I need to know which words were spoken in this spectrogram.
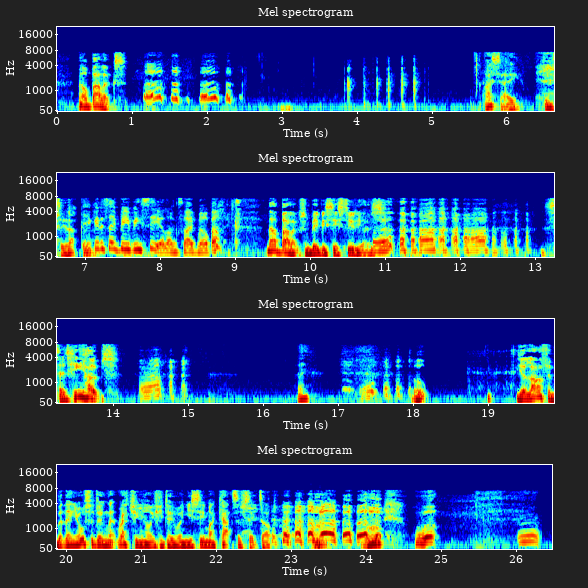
Mel Ballocks. I say, didn't see that Are coming. you going to say BBC alongside Mel Ballocks? Mel Ballocks from BBC Studios said he hoped. Eh? Oh. You're laughing, but then you're also doing that retching noise you do when you see my cats have sicked up.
